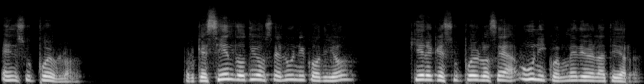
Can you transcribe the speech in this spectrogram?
en su pueblo. Porque siendo Dios el único Dios, quiere que su pueblo sea único en medio de la tierra.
